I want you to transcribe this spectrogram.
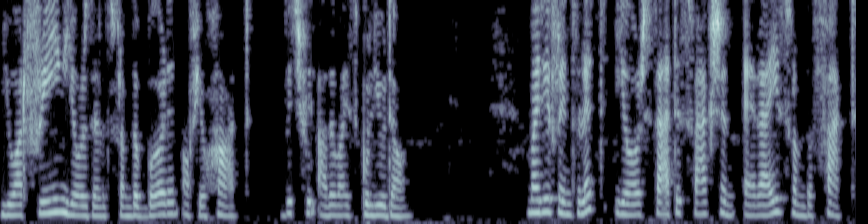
you are freeing yourselves from the burden of your heart, which will otherwise pull you down. My dear friends, let your satisfaction arise from the fact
